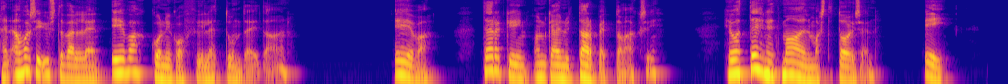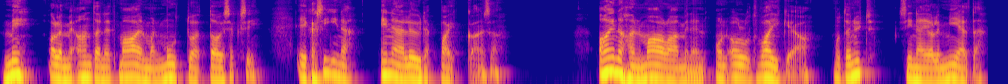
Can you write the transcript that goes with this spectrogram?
Hän avasi ystävälleen Eva Konikoffille tunteitaan. Eva, tärkein on käynyt tarpeettomaksi – he ovat tehneet maailmasta toisen. Ei, me olemme antaneet maailman muuttua toiseksi, eikä siinä enää löydä paikkaansa. Ainahan maalaaminen on ollut vaikeaa, mutta nyt siinä ei ole mieltä,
